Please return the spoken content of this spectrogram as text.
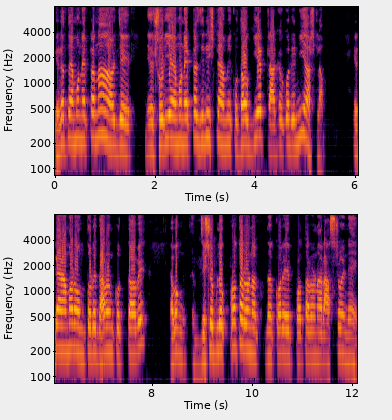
এটা তো এমন একটা না যে সরিয়া এমন একটা জিনিসটা আমি কোথাও গিয়ে ট্রাকে করে নিয়ে আসলাম। এটা আমার অন্তরে ধারণ করতে হবে এবং যেসব লোক প্রতারণা করে, প্রতারণার আশ্রয় নেয়,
